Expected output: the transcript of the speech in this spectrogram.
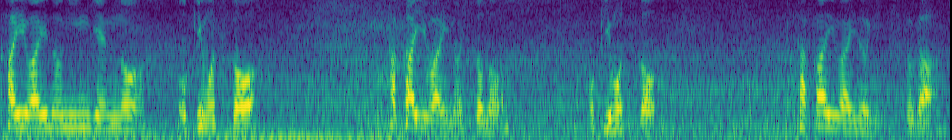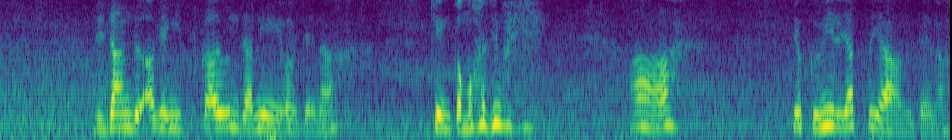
界隈の人間のお気持ちと他界隈の人のお気持ちと他界隈の人がジャンル上げに使うんじゃねえよみたいな喧嘩も始まり。ああよく見るやつやみたいな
